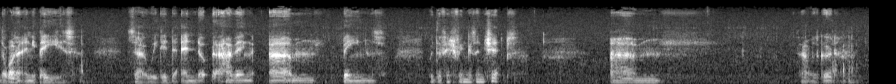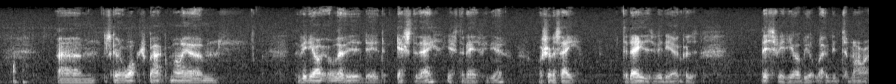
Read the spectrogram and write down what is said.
there wasn't any peas. So we did end up having um, beans with the fish fingers and chips. Um, that was good. Um, just going to watch back my um, video I uploaded yesterday, yesterday's video, or should I say today's video, because this video will be uploaded tomorrow.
